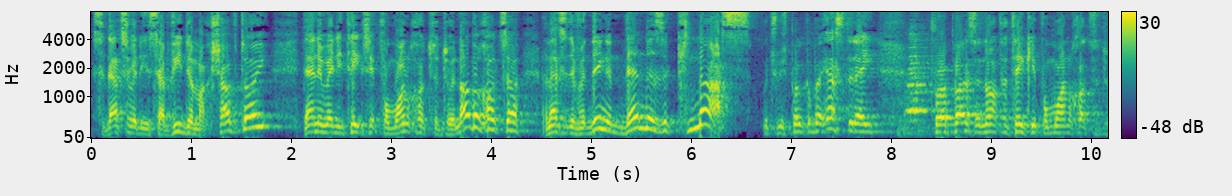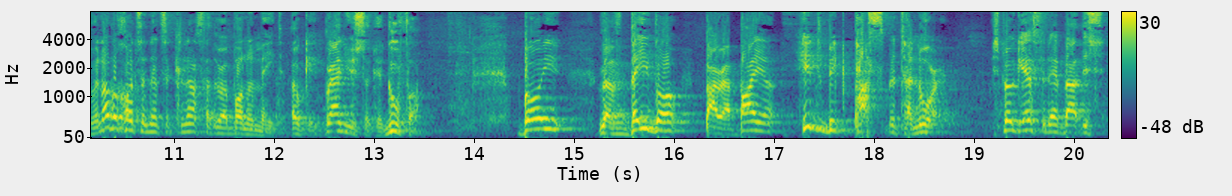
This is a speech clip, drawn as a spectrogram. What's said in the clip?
so that's already savida machshavtoi, then it already takes it from one chotza to another chotza, and that's a different thing. And then there's a knas, which we spoke about yesterday, for a person not to take it from one chotza to another chotza, and that's a knas that the Rabbanon made. Okay, brand new sukkah, gufa. Boy, Rav Beva, Barabaya, Hidbik Pas Betanur. We spoke yesterday about this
